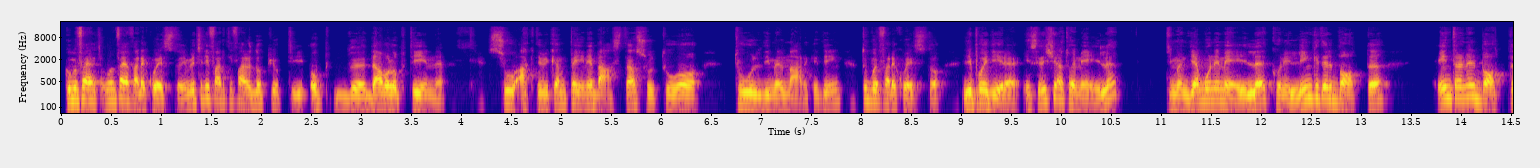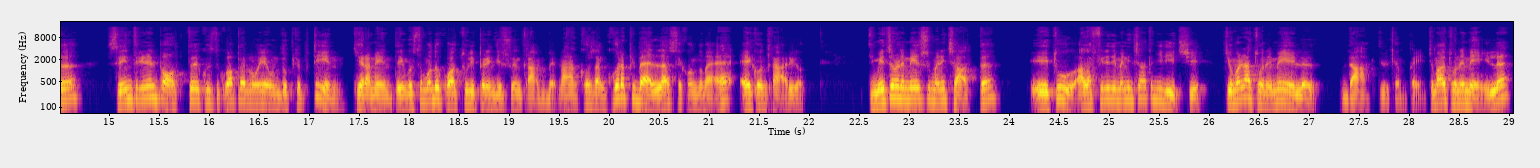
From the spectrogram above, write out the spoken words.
Come fai, come fai a fare questo? Invece di farti fare doppio opt-in, op, double opt-in su Active Campaign e basta, sul tuo tool di mail marketing, tu puoi fare questo. Gli puoi dire, inserisci la tua email, ti mandiamo un'email con il link del bot, entra nel bot, Se entri nel bot, questo qua per noi è un doppio opt-in, chiaramente. In questo modo qua tu li prendi su entrambe. Ma la cosa ancora più bella, secondo me, è il contrario. Ti mettono le mail su ManyChat e tu alla fine di ManyChat gli dici ti ho mandato un'email da ActiveCampaign, ti ho mandato un'email,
